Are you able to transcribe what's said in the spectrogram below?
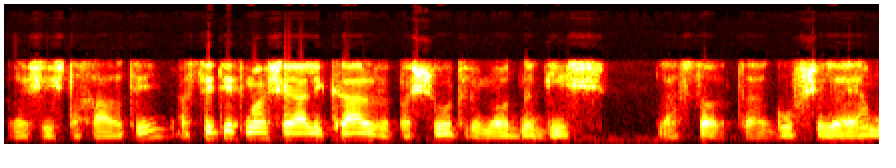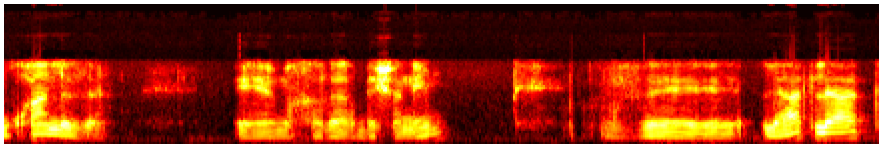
אחרי שהשתחררתי. עשיתי את מה שהיה לי קל ופשוט ומאוד נגיש לעשות. הגוף שלי היה מוכן לזה אה, אחרי הרבה שנים. ולאט לאט,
